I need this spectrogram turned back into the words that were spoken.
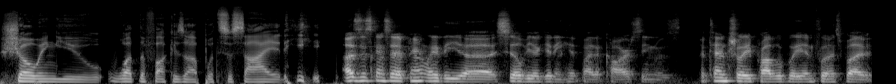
showing you what the fuck is up with society. I was just gonna say, apparently the uh, Sylvia getting hit by the car scene was potentially, probably influenced by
